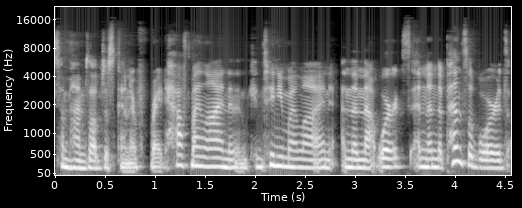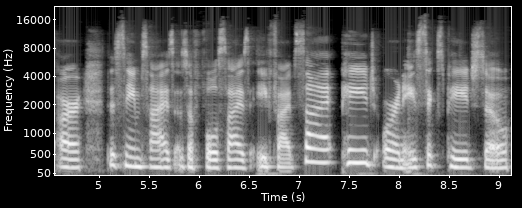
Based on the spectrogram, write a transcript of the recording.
sometimes I'll just kind of write half my line and then continue my line, and then that works. And then the pencil boards are the same size as a full size A5 si- page or an A6 page. So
